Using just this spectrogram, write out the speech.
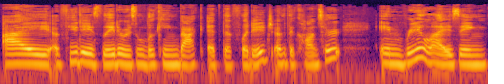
I, a few days later, was looking back at the footage of the concert and realizing,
